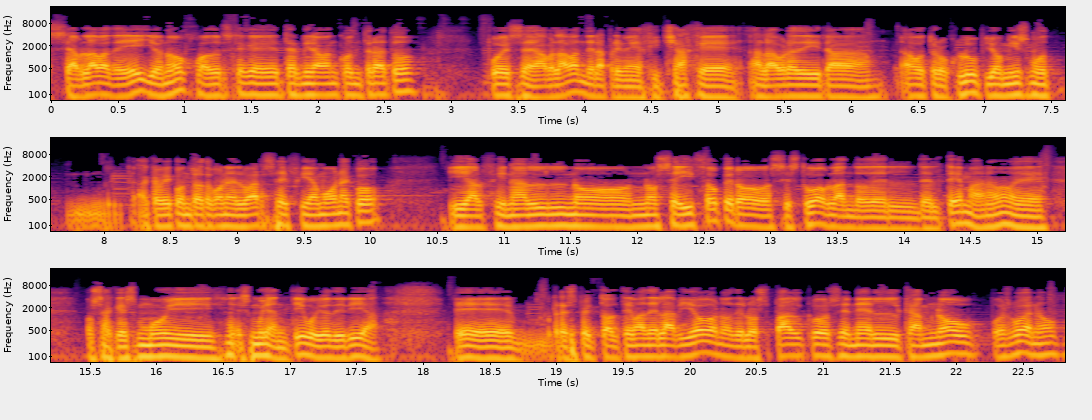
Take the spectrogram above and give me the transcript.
se hablaba de ello, ¿no? Jugadores que, terminaban contrato pues eh, hablaban de la prima de fichaje a la hora de ir a, otro club. Yo mismo mm, acabé contrato con el Barça y fui a Mónaco y al final no, no se hizo, pero se estuvo hablando del, del tema, ¿no? Eh, o sea que es muy, es muy antiguo, yo diría. Eh, respecto al tema del avión o de los palcos en el Camp Nou, pues bueno,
